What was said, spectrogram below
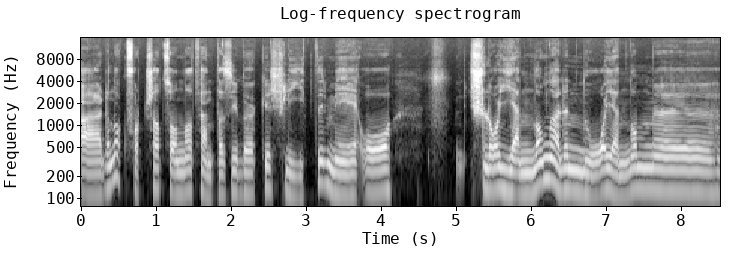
er det nok fortsatt sånn at fantasybøker sliter med å slå gjennom, eller nå gjennom øh,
